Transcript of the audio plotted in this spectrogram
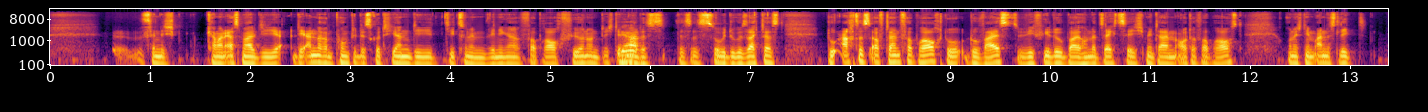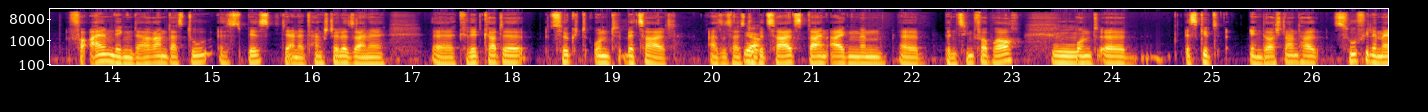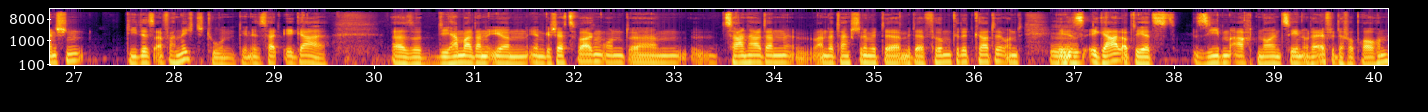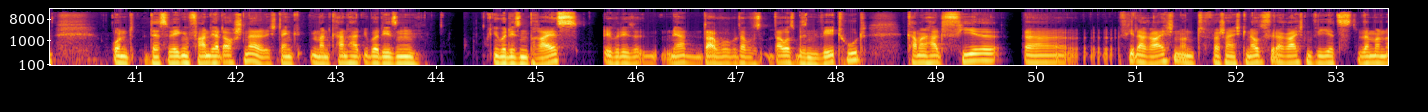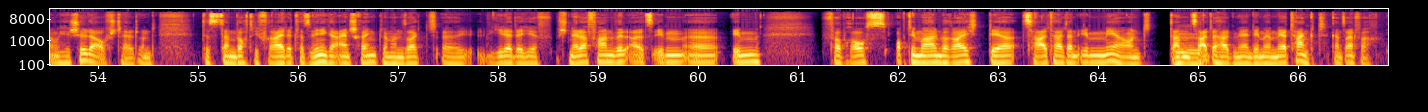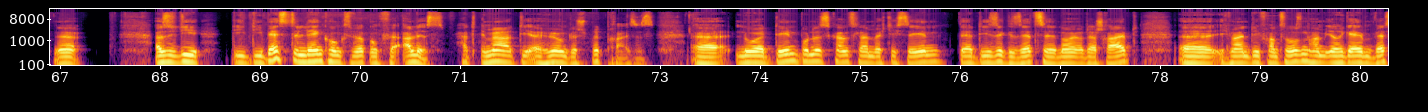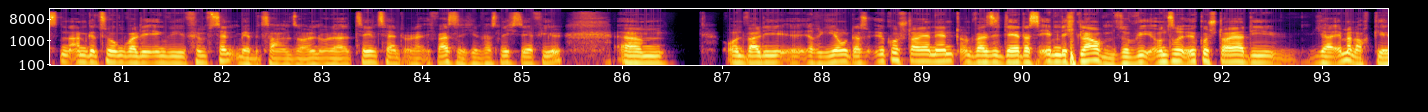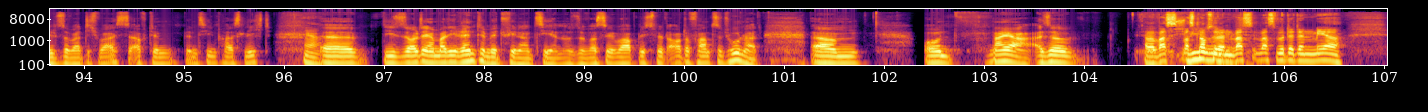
äh, finde ich, kann man erstmal die, die anderen Punkte diskutieren, die, die zu einem weniger Verbrauch führen. Und ich denke ja. mal, das, das ist so, wie du gesagt hast, du achtest auf deinen Verbrauch, du, du weißt, wie viel du bei 160 mit deinem Auto verbrauchst. Und ich nehme an, es liegt vor allen Dingen daran, dass du es bist, der an der Tankstelle seine äh, Kreditkarte zückt und bezahlt. Also das heißt, ja. du bezahlst deinen eigenen äh, Benzinverbrauch mhm. und äh, es gibt in Deutschland halt zu viele Menschen, die das einfach nicht tun. Denen ist halt egal. Also die haben halt dann ihren ihren Geschäftswagen und ähm, zahlen halt dann an der Tankstelle mit der mit der Firmenkreditkarte und mhm. ist egal, ob die jetzt sieben, acht, neun, zehn oder elf Liter verbrauchen. Und deswegen fahren die halt auch schnell. Ich denke, man kann halt über diesen, über diesen Preis, über diese, ja, da wo, da wo, da wo es ein bisschen weh tut, kann man halt viel, äh, viel erreichen und wahrscheinlich genauso viel erreichen, wie jetzt, wenn man irgendwelche Schilder aufstellt und das dann doch die Freiheit etwas weniger einschränkt, wenn man sagt, äh, jeder, der hier schneller fahren will als eben äh, im verbrauchsoptimalen Bereich, der zahlt halt dann eben mehr und dann mhm. zahlt er halt mehr, indem er mehr tankt. Ganz einfach. Ja. Also die, die, die beste Lenkungswirkung für alles hat immer die Erhöhung des Spritpreises. Äh, nur den Bundeskanzler möchte ich sehen, der diese Gesetze neu unterschreibt. Äh, ich meine, die Franzosen haben ihre gelben Westen angezogen, weil die irgendwie fünf Cent mehr bezahlen sollen oder zehn Cent oder ich weiß nicht, jedenfalls nicht sehr viel. Ähm, und weil die äh, Regierung das Ökosteuer nennt und weil sie der das eben nicht glauben. So wie unsere Ökosteuer, die ja immer noch gilt, soweit ich weiß, auf dem Benzinpreis liegt, ja. äh, die sollte ja mal die Rente mitfinanzieren und so, was überhaupt nichts mit Autofahren zu tun hat. Ähm, und naja, also. Aber was, was glaubst du denn, was, was würde denn mehr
